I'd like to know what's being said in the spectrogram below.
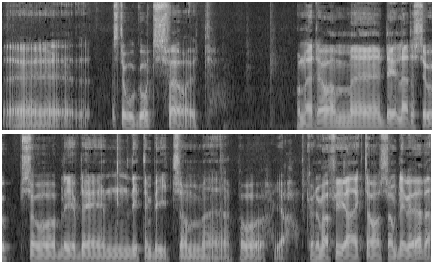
eh, storgods förut. Och när de delades upp så blev det en liten bit som på, ja, kunde vara fyra hektar som blev över.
